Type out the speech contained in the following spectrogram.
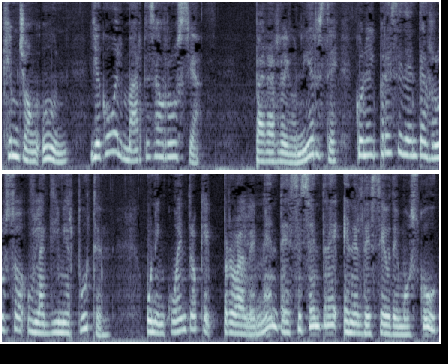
Kim Jong-un llegó el martes a Rusia para reunirse con el presidente ruso Vladimir Putin un encuentro que probablemente se centre en el deseo de Moscú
